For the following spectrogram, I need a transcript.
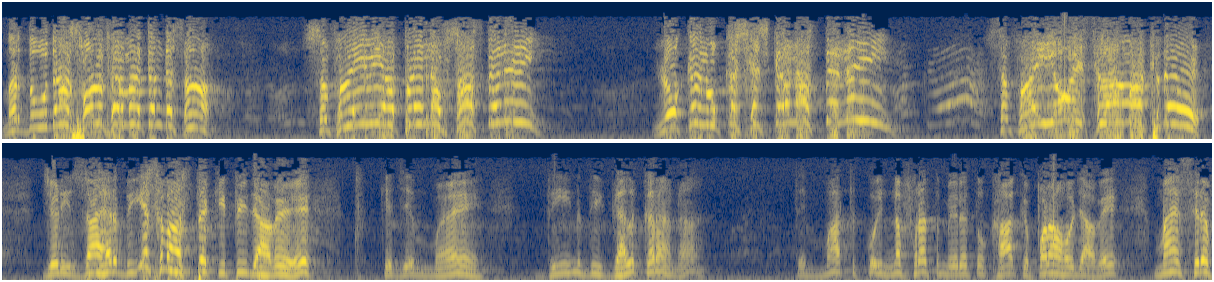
مردودا سن پھر میں تین دسا صفائی بھی اپنے نفساستے نہیں لوگوں کشش کرنے نہیں، صفائی وہ اسلام آخ دے جیڑی ظاہر دی اس واسطے کیتی جاوے کہ جے میں دین دی گل کرا نا، تے مت کوئی نفرت میرے تو کھا کے پڑا ہو جاوے۔ میں صرف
